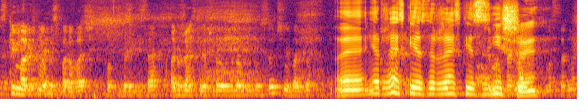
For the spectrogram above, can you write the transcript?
Z kim Mariusz miałby sparować pod Bredisa? A Różański też był dobrym boksem, czy nie bardzo? E, Nie, Różański jest, Różański jest niższy. Masternak?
